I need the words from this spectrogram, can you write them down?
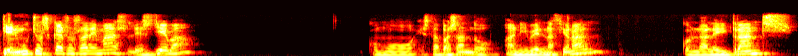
que en muchos casos además les lleva, como está pasando a nivel nacional, con la ley trans,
